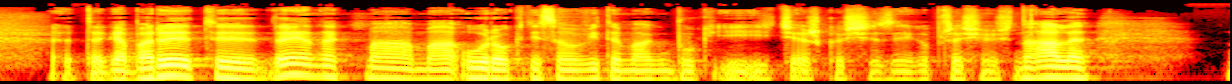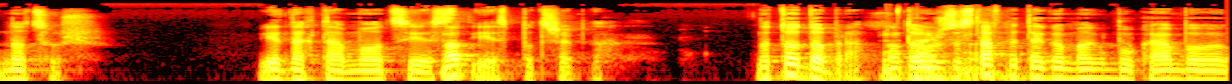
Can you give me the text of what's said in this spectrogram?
te gabaryty, no jednak ma, ma urok niesamowity MacBook i, i ciężko się z niego przesiąść, no ale no cóż, jednak ta moc jest, no. jest potrzebna. No to dobra, no to tak, już no. zostawmy no. tego MacBooka, bo,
